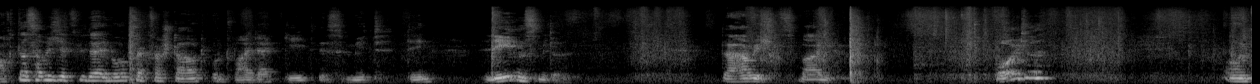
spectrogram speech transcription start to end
auch das habe ich jetzt wieder im Rucksack verstaut und weiter geht es mit den Lebensmitteln. Da habe ich zwei Beutel Und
